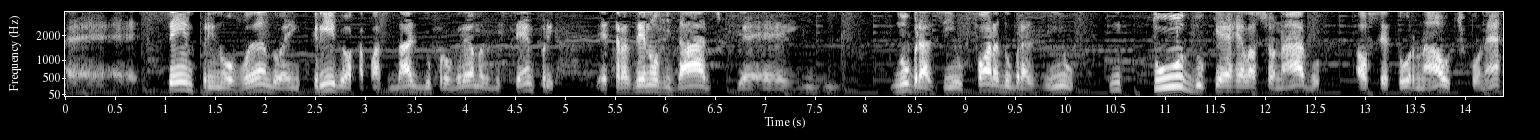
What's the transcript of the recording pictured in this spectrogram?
é sempre inovando, é incrível a capacidade do programa de sempre é, trazer novidades é, é, no Brasil, fora do Brasil, em tudo que é relacionado ao setor náutico, né?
